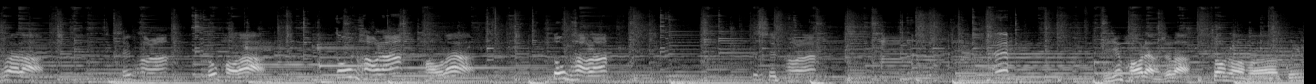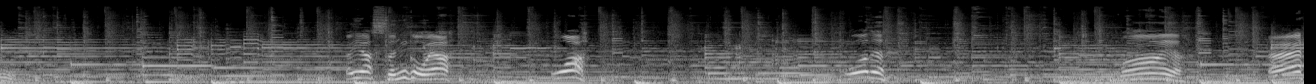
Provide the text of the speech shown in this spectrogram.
跑出来了，谁跑了？都跑了，都跑了，跑了，都跑了。这谁跑了？哎，已经跑了两只了，壮壮和闺蜜。哎呀，神狗呀！哇，我的妈呀！哎，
